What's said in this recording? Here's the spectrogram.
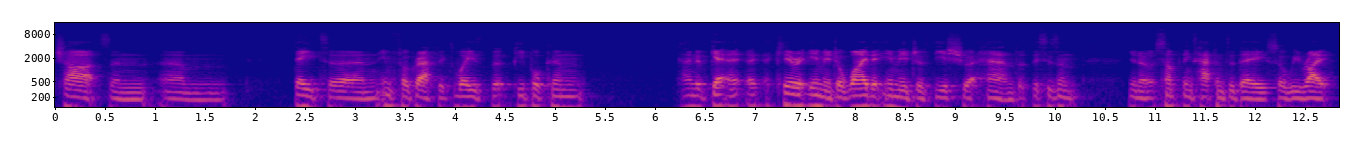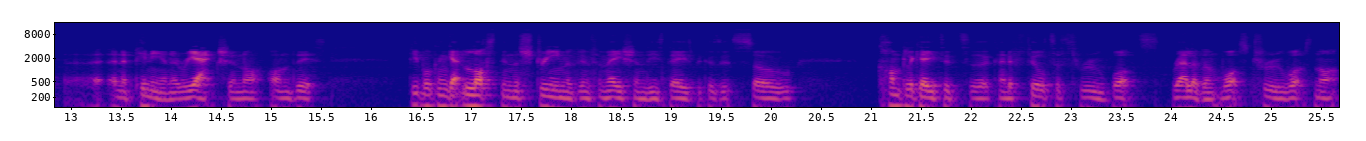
charts and um, data and infographics ways that people can kind of get a, a, clearer image a wider image of the issue at hand that this isn't you know something's happened today so we write an opinion, a reaction on, on this. People can get lost in the stream of information these days because it's so complicated to kind of filter through what's relevant, what's true, what's not.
